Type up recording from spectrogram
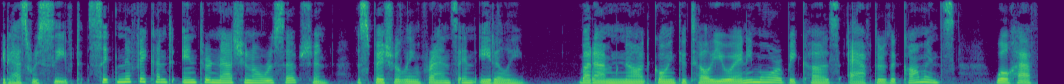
It has received significant international reception, especially in France and Italy. But I'm not going to tell you any more because after the comments, we'll have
